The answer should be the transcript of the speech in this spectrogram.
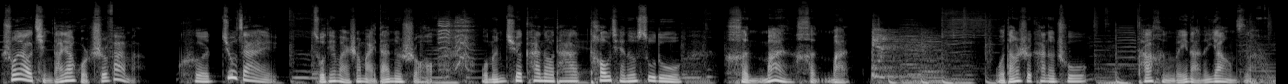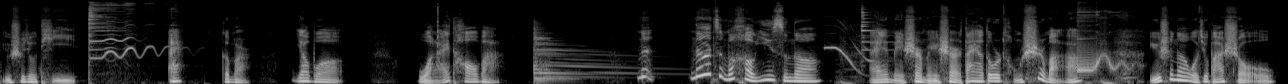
说要请大家伙吃饭嘛。可就在昨天晚上买单的时候，我们却看到他掏钱的速度很慢很慢。我当时看得出他很为难的样子，于是就提议：“哎，哥们儿，要不我来掏吧？”那那怎么好意思呢？哎，没事儿没事儿，大家都是同事嘛啊。于是呢，我就把手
